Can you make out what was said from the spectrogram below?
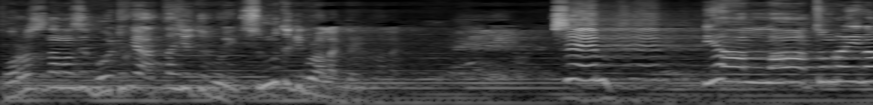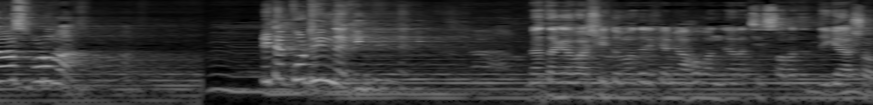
ফরজ নামাজে বৈঠকে আত্মা যেহেতু পড়ি শূন্যতে কি পড়া লাগবে? সেম ইয়া আল্লাহ, তোমরা এই নামাজ পড়ো না। এটা কঠিন নাকি? বেতাকাবাসী তোমাদেরকে আমি আহ্বান জানাচ্ছি সলাতের দিকে আসো।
